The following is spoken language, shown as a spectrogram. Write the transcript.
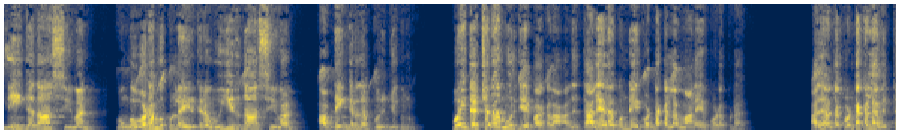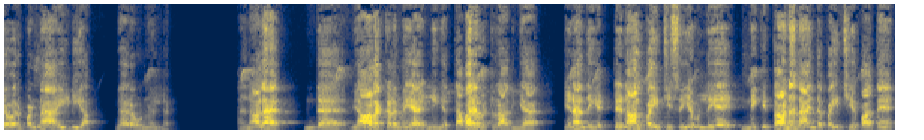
நீங்க தான் சிவன். உங்க உடம்புக்குள்ள இருக்கிற உயிர் தான் சிவன் அப்படிங்கிறத புரிஞ்சுக்கணும். போய் தட்சிணாமூர்த்தியை பார்க்கலாம். அது தலையில கொண்டு போய் கொண்டக்கல்ல மாலையை போடக்கூடாது. அது அந்த கொண்டக்கல்ல வித்தவர் பண்ண ஐடியா வேற ஒண்ணும் இல்லை. அதனால இந்த வியாழக்கிழமைய நீங்க தவற விட்டுறாதீங்க. ஏன்னா இந்த எட்டு நாள் பயிற்சி செய்ய முடியலையே இன்னைக்குத்தானே நான் இந்த பயிற்சியை பார்த்தேன்.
